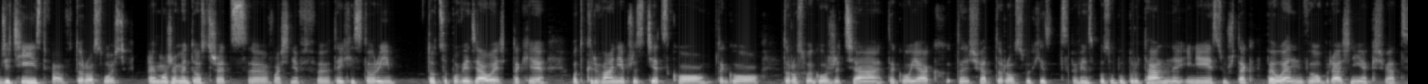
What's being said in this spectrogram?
dzieciństwa w dorosłość, e, możemy dostrzec e, właśnie w tej historii to, co powiedziałeś, takie odkrywanie przez dziecko tego dorosłego życia, tego jak ten świat dorosłych jest w pewien sposób brutalny i nie jest już tak pełen wyobraźni jak świat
